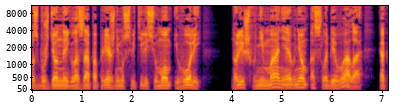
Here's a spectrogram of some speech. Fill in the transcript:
Возбужденные глаза по-прежнему светились умом и волей, но лишь внимание в нем ослабевало, как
